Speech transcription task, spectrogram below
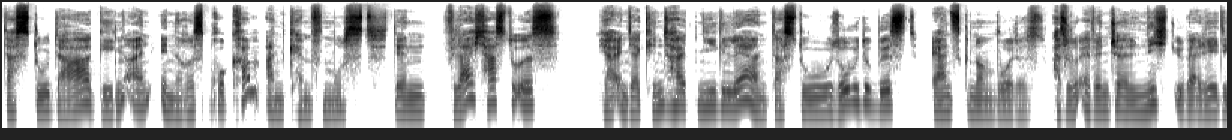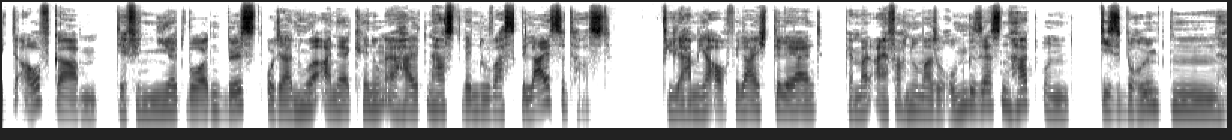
dass du da gegen ein inneres Programm ankämpfen musst. Denn vielleicht hast du es ja in der Kindheit nie gelernt, dass du, so wie du bist, ernst genommen wurdest. Also eventuell nicht über erledigte Aufgaben definiert worden bist oder nur Anerkennung erhalten hast, wenn du was geleistet hast. Viele haben ja auch vielleicht gelernt, wenn man einfach nur mal so rumgesessen hat und diese berühmten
